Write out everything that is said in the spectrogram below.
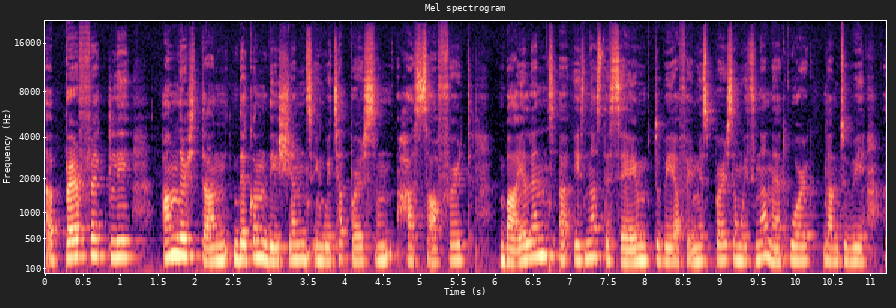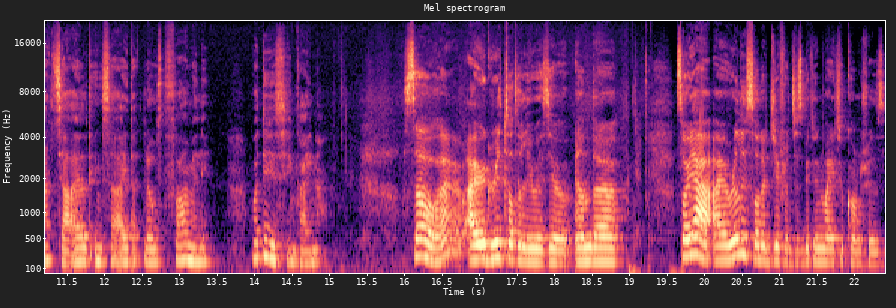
uh, perfectly understand the conditions in which a person has suffered violence uh, it's not the same to be a famous person within a network than to be a child inside a closed family what do you think aina So I, I agree totally with you, and uh, so yeah, I really saw the differences between my two countries.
